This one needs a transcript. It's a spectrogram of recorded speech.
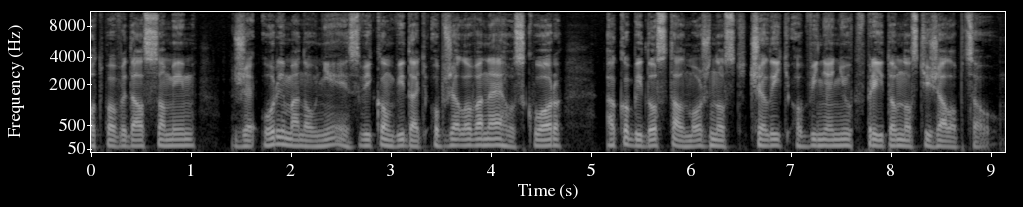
Odpovedal som im, že Urimanov nie je zvykom vydať obžalovaného skôr, ako by dostal možnosť čeliť obvineniu v prítomnosti žalobcov.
